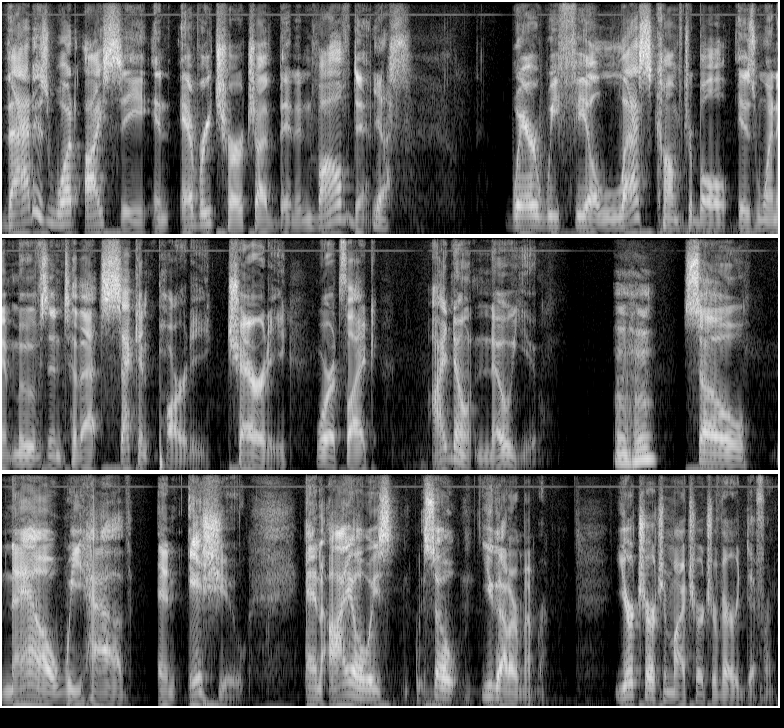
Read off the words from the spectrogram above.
That is what I see in every church I've been involved in. Yes. Where we feel less comfortable is when it moves into that second party charity where it's like, I don't know you. Mm-hmm. So now we have an issue. And I always, so you got to remember, your church and my church are very different.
